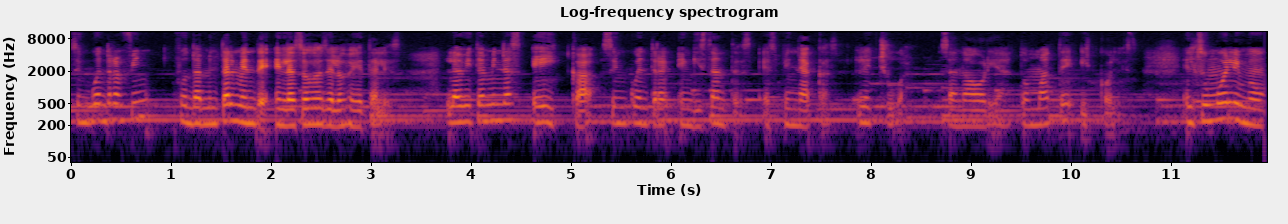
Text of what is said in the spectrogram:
se encuentran fundamentalmente en las hojas de los vegetales. Las vitaminas E y K se encuentran en guisantes, espinacas, lechuga, zanahoria, tomate y coles. El zumo de limón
